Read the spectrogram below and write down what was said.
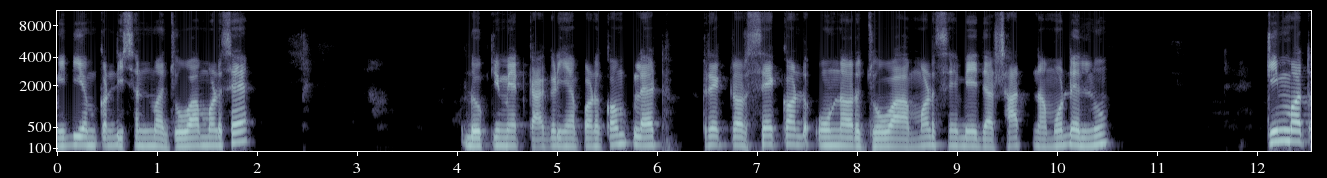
મીડિયમ કન્ડિશનમાં જોવા મળશે. ડોક્યુમેન્ટ કાગળિયા પણ કમ્પ્લેટ. ટ્રેક્ટર સેકન્ડ ઓનર જોવા મળશે બે હજાર સાતના મોડેલનું. કિંમત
